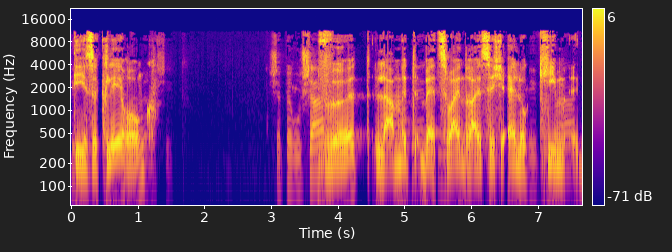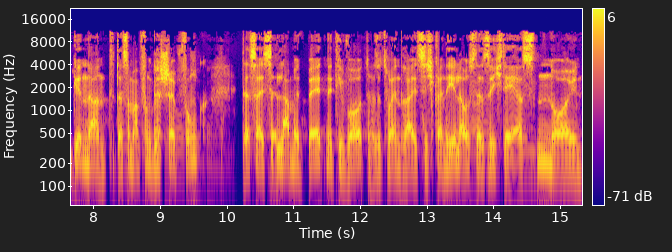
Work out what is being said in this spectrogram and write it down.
Diese Klärung wird Lamed Bet 32 Elohim genannt, das am Anfang der Schöpfung, das heißt Lamed Bet Netivot, also 32 Kanäle aus der Sicht der ersten neun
